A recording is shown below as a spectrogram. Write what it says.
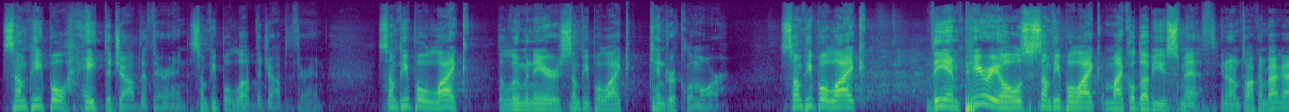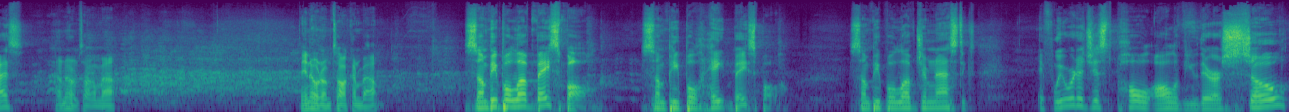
Some people hate the job that they're in. Some people love the job that they're in. Some people like the Lumineers. Some people like Kendrick Lamar. Some people like the Imperials. Some people like Michael W. Smith. You know what I'm talking about, guys? I know what I'm talking about. They know what I'm talking about. Some people love baseball. Some people hate baseball. Some people love gymnastics. If we were to just poll all of you, there are so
